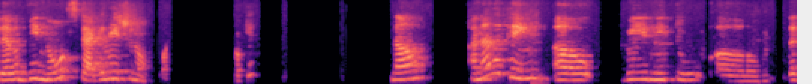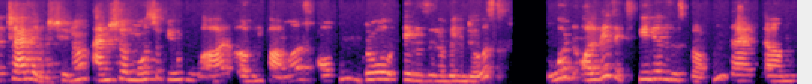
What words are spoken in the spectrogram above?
there would be no stagnation of water. Okay. Now, another thing uh, we need to um, the challenge you know i'm sure most of you who are urban farmers or who grow things in the windows would always experience this problem that um,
